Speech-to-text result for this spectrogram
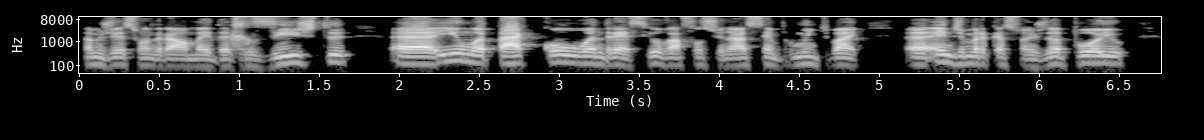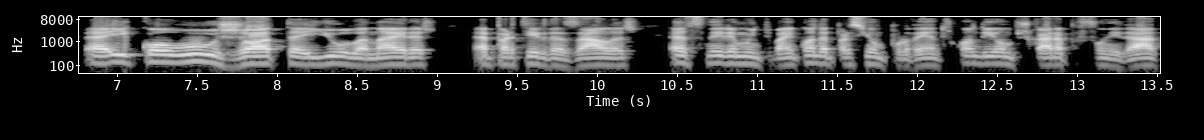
Vamos ver se o André Almeida resiste. e um ataque com o André Silva a funcionar sempre muito bem em desmarcações de apoio e com o Jota e o Lameiras a partir das alas, a defenderem muito bem, quando apareciam por dentro, quando iam buscar a profundidade,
